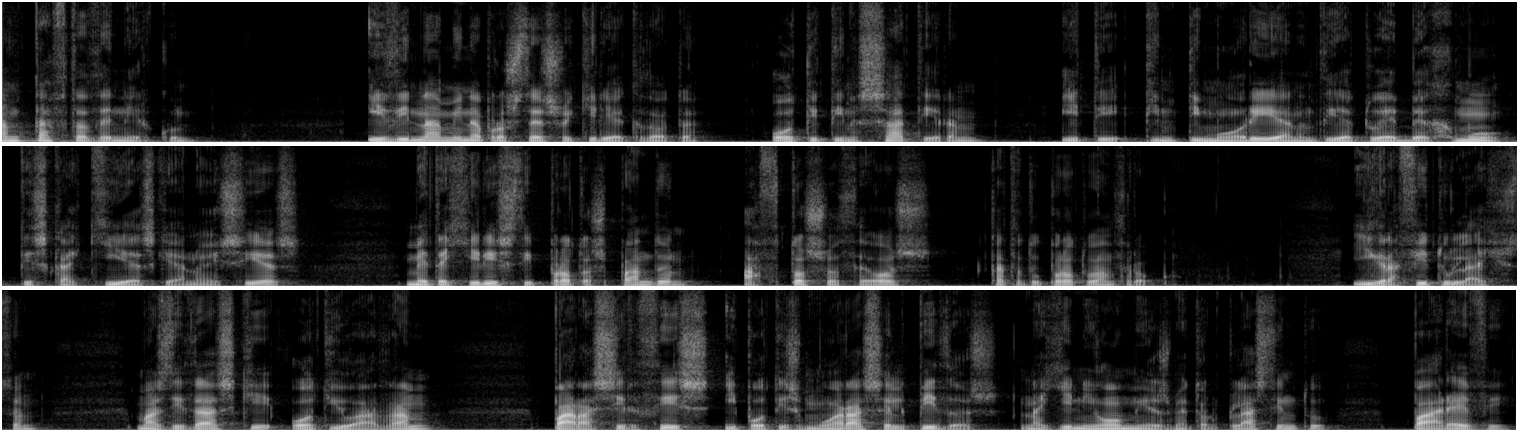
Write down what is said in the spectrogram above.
Αν τα αυτά δεν ήρκουν, η δυνάμει να προσθέσω κύριε εκδότα, ότι την σάτυραν ή την τιμωρίαν δια του εμπεχμού της κακίας και ανοησίας μεταχειρίστη πρώτος πάντων αυτός ο Θεός κατά του πρώτου ανθρώπου. Η γραφή τουλάχιστον μας διδάσκει ότι ο Αδάμ παρασυρθής υπό της μωράς ελπίδος να γίνει όμοιος με τον πλάστην του παρεύει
